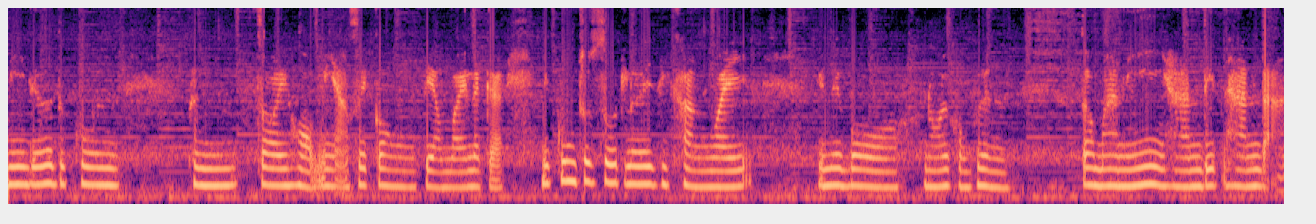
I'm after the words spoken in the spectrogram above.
มีเด้อทุกคนเพิ่น ซอยหอมอหย่างใส่กล่องเตรียมไว้แล้วก็มีกุ้งสดๆเลยที่ขังไว้อยู่ในบ่อน้อยของเพิ่อนต่อมานี้หานดิดหานดัง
